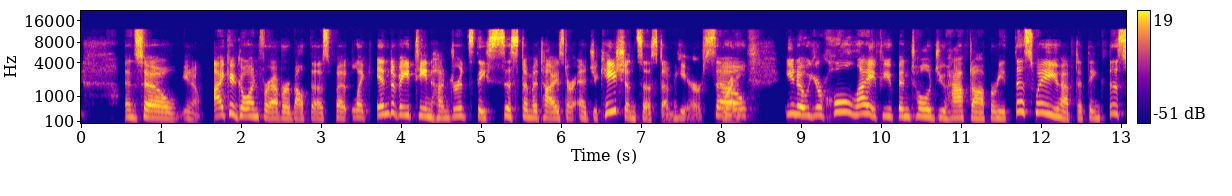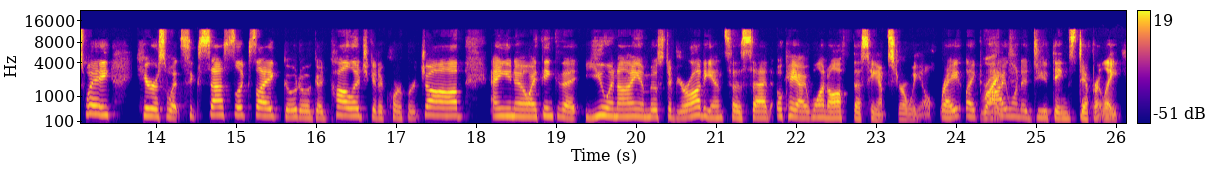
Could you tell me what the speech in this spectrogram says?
And so, you know, I could go on forever about this, but like end of 1800s, they systematized our education system here. So, right you know, your whole life you've been told you have to operate this way, you have to think this way. Here's what success looks like. Go to a good college, get a corporate job. And, you know, I think that you and I and most of your audience has said, okay, I want off this hamster wheel, right? Like, right. I want to do things differently.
